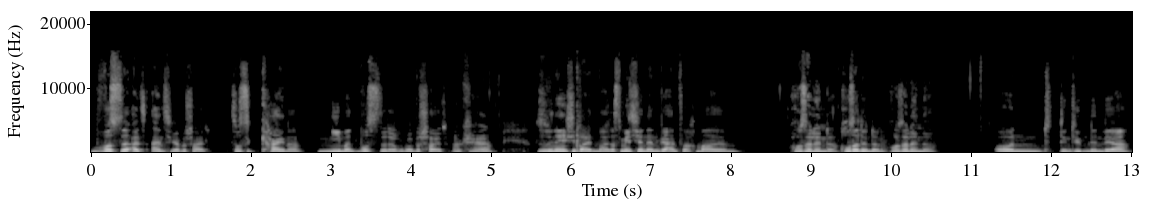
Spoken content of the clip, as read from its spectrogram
wusste als einziger Bescheid. Das wusste keiner. Niemand wusste darüber Bescheid. Okay. So nenne ich die beiden mal. Das Mädchen nennen wir einfach mal Rosalinde. Rosalinde. Rosalinde. Und den Typen nennen wir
